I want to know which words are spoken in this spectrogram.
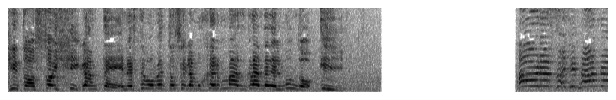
mijitos, soy gigante. En este momento soy la mujer más grande del mundo y... ¡Ahora soy enana!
